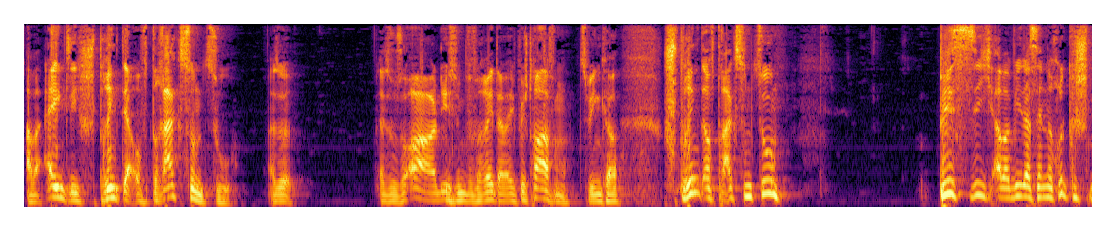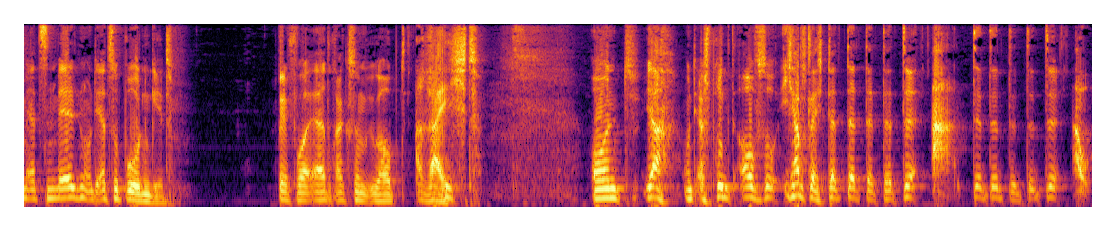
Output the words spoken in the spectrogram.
Aber eigentlich springt er auf Draxum zu. Also, also so, ah, diesen Verräter werde ich bestrafen. Zwinker. Springt auf Draxum zu, bis sich aber wieder seine Rückenschmerzen melden und er zu Boden geht. Bevor er Draxum überhaupt erreicht. Und ja, und er springt auf so, ich hab's gleich. Da, da, da, da, da, ah, da, da, da, da, da, au.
